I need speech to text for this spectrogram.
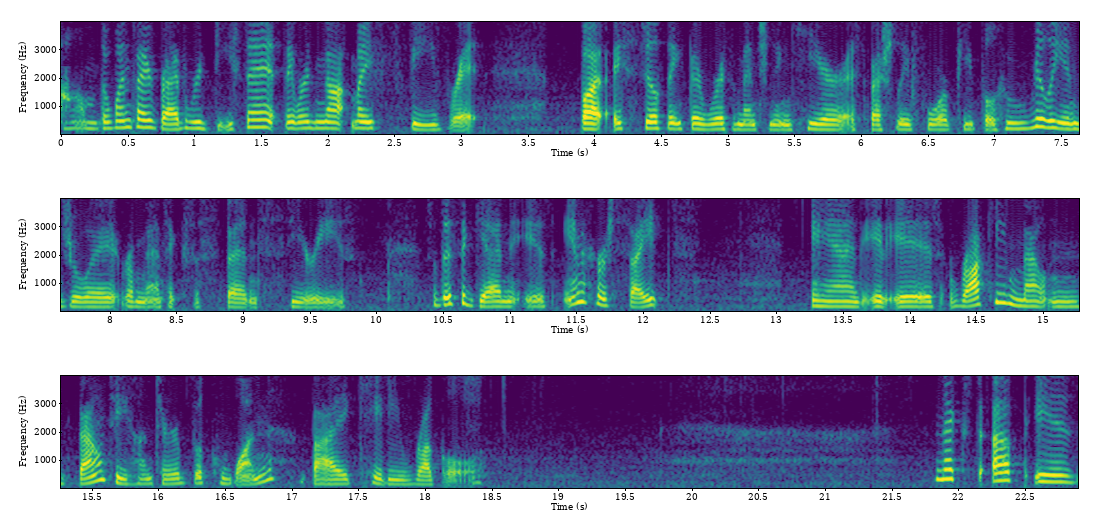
um, the ones I read were decent. They were not my favorite but I still think they're worth mentioning here, especially for people who really enjoy romantic suspense series. So, this again is in her sights, and it is Rocky Mountain Bounty Hunter, Book One by Katie Ruggle. Next up is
